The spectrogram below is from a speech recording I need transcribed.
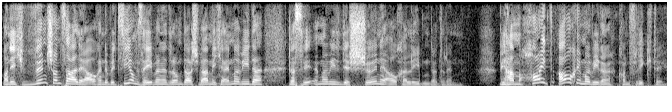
Und ich wünsche uns alle, auch in der Beziehungsebene, darum da schwärme ich ja immer wieder, dass wir immer wieder das Schöne auch erleben da drin. Wir haben heute auch immer wieder Konflikte.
